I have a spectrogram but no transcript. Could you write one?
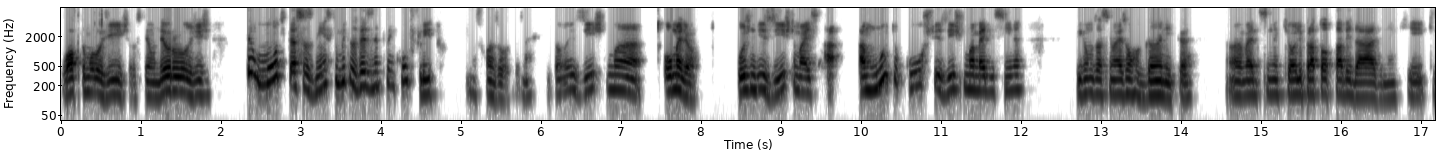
o oftalmologista, você tem o neurologista, tem um monte dessas linhas que muitas vezes entram em conflito umas com as outras, né? Então não existe uma, ou melhor, hoje não existe, mas a, a muito custo existe uma medicina, digamos assim, mais orgânica, uma medicina que olhe para a totalidade, né? Que, que,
